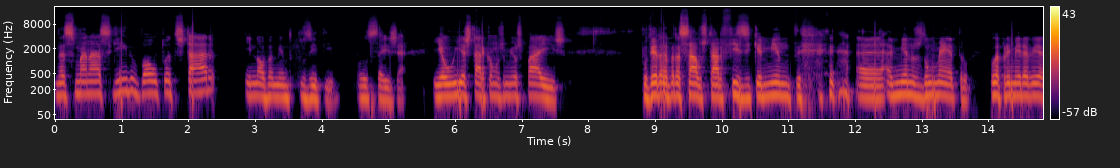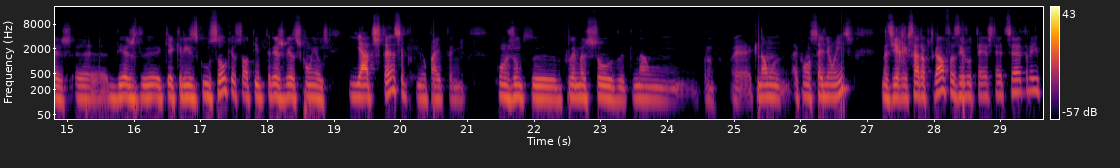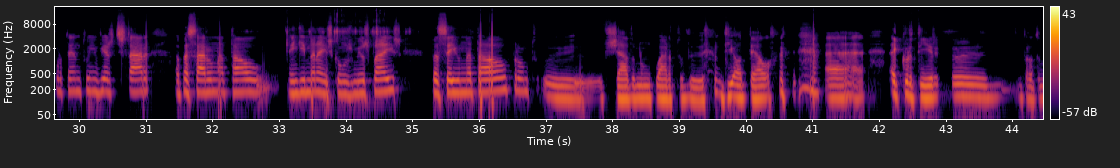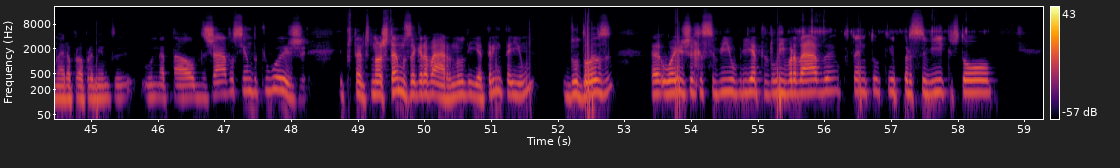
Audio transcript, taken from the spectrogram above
na semana a seguir volto a testar e novamente positivo. Ou seja, eu ia estar com os meus pais, poder abraçá-los, estar fisicamente a menos de um metro pela primeira vez eh, desde que a crise começou, que eu só tive três vezes com eles e à distância, porque meu pai tem um conjunto de problemas de saúde que não, pronto, eh, que não aconselham isso mas ia regressar a Portugal, fazer o teste, etc. E, portanto, em vez de estar a passar o Natal em Guimarães com os meus pais, passei o Natal, pronto, uh, fechado num quarto de, de hotel uh, a curtir. Uh, pronto, não era propriamente o Natal desejado, sendo que hoje, e portanto, nós estamos a gravar no dia 31 do 12 Uh, hoje recebi o bilhete de liberdade, portanto, que percebi que estou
